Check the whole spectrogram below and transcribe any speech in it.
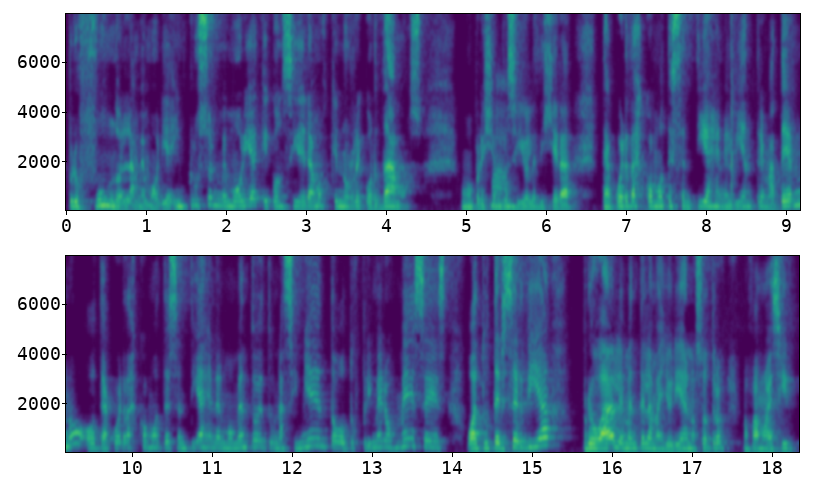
profundo en la memoria, incluso en memoria que consideramos que no recordamos como por ejemplo, si yo les dijera, ¿te acuerdas cómo te sentías en el vientre materno? ¿O te acuerdas cómo te sentías en el momento de tu nacimiento o tus primeros meses o a tu tercer día? Probablemente la mayoría de nosotros nos vamos a decir,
